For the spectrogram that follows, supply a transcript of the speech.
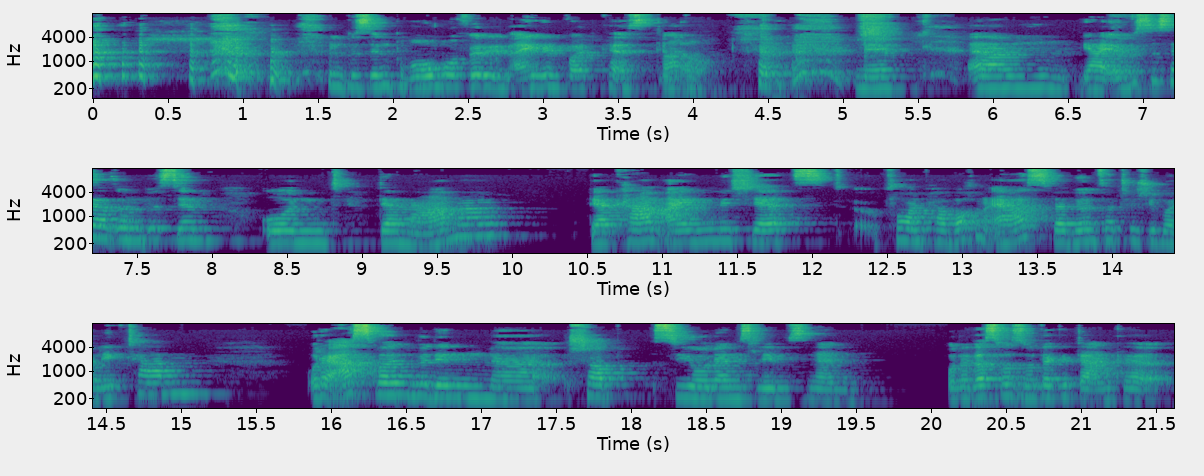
Ein bisschen Promo für den eigenen Podcast. Genau. nee. Ähm, ja, ihr wisst es ja so ein bisschen. Und der Name, der kam eigentlich jetzt vor ein paar Wochen erst, weil wir uns natürlich überlegt haben, oder erst wollten wir den äh, Shop CEO deines Lebens nennen. Oder das war so der Gedanke.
